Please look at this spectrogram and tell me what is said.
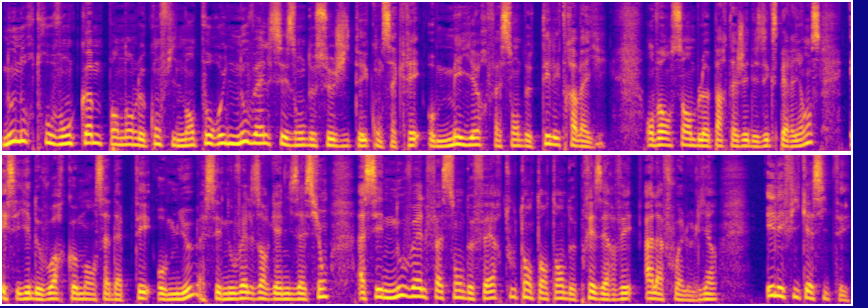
nous nous retrouvons comme pendant le confinement pour une nouvelle saison de ce JT consacré aux meilleures façons de télétravailler. On va ensemble partager des expériences, essayer de voir comment s'adapter au mieux à ces nouvelles organisations, à ces nouvelles façons de faire tout en tentant de préserver à la fois le lien et l'efficacité.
